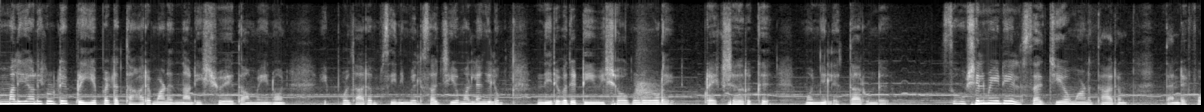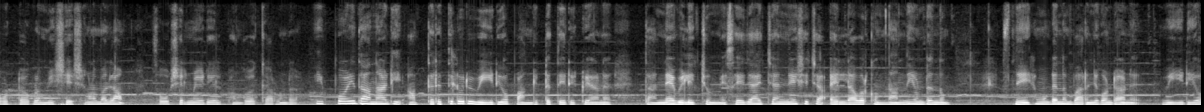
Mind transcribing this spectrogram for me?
മലയാളികളുടെ പ്രിയപ്പെട്ട താരമാണ് നടി ശ്വേത മേനോൻ. ഇപ്പോൾ താരം സിനിമയിൽ സജീവമല്ലെങ്കിലും നിരവധി ടി വി ഷോകളിലൂടെ പ്രേക്ഷകർക്ക് മുന്നിൽ എത്താറുണ്ട്. സോഷ്യൽ മീഡിയയിൽ സജീവമാണ് താരം. തന്റെ ഫോട്ടോകളും വിശേഷങ്ങളുമെല്ലാം സോഷ്യൽ മീഡിയയിൽ പങ്കുവെക്കാറുണ്ട്. ഇപ്പോഴിതാ നടി അത്തരത്തിലൊരു വീഡിയോ പങ്കിട്ടെത്തിയിരിക്കുകയാണ് തന്നെ വിളിച്ചും മെസ്സേജ് അയച്ച് അന്വേഷിച്ച എല്ലാവർക്കും നന്ദിയുണ്ടെന്നും സ്നേഹമുണ്ടെന്നും പറഞ്ഞുകൊണ്ടാണ് വീഡിയോ.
